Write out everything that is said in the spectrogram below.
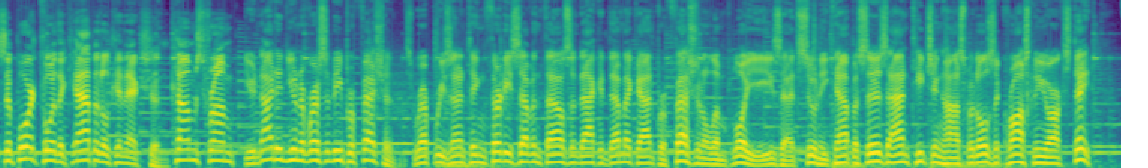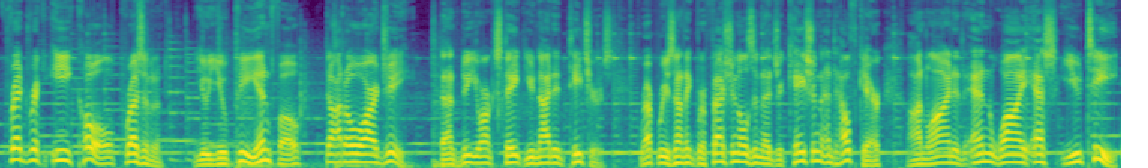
Support for the Capitol Connection comes from United University Professions, representing 37,000 academic and professional employees at SUNY campuses and teaching hospitals across New York State. Frederick E. Kowal, President, UUPinfo.org. And New York State United Teachers, representing professionals in education and healthcare, online at nysut.org.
